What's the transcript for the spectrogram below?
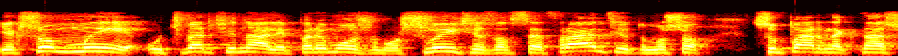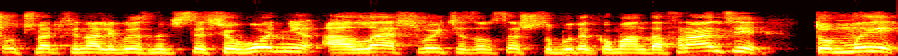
Якщо ми у чвертьфіналі переможемо швидше за все Францію, тому що суперник наш у чвертьфіналі визначиться сьогодні, але швидше за все, що буде команда Франції, то ми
